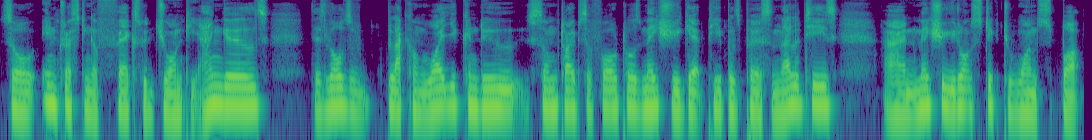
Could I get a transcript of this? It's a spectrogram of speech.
so interesting effects with jaunty angles. There's loads of black and white you can do some types of photos. Make sure you get people's personalities and make sure you don't stick to one spot.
